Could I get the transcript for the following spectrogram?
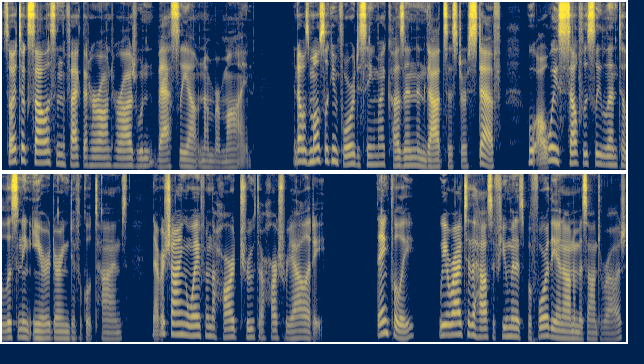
so I took solace in the fact that her entourage wouldn't vastly outnumber mine. And I was most looking forward to seeing my cousin and god sister, Steph, who always selflessly lent a listening ear during difficult times, never shying away from the hard truth or harsh reality. Thankfully, we arrived to the house a few minutes before the anonymous entourage,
